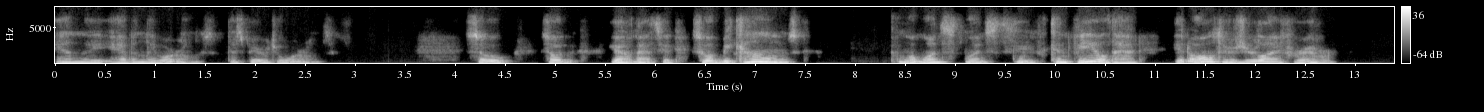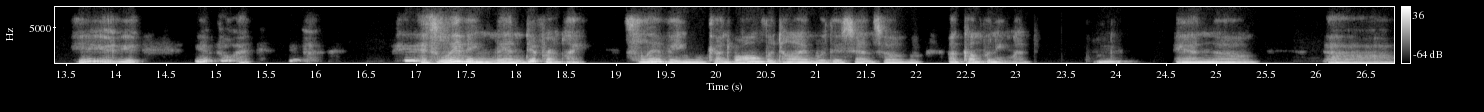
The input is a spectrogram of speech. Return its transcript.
and the heavenly worlds the spiritual worlds so, so yeah, that's it. So it becomes once once you can feel that, it alters your life forever. It, it, it, it's living then differently. It's living kind of all the time with this sense of accompaniment, mm. and uh, uh,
